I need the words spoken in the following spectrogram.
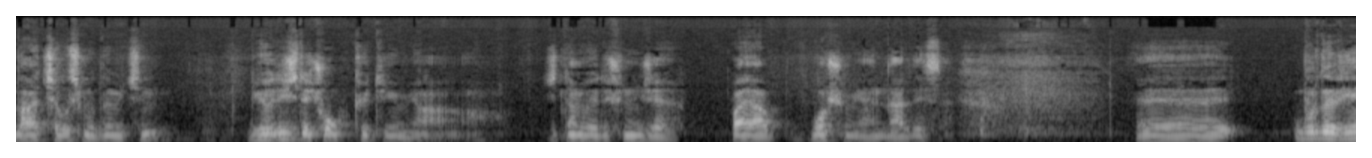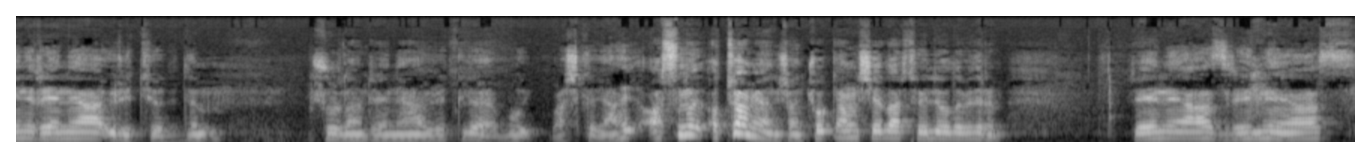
Daha çalışmadığım için. Biyolojide çok kötüyüm ya. Cidden böyle düşününce bayağı boşum yani neredeyse. Ee, burada yeni RNA üretiyor dedim. Şuradan RNA üretiliyor ya. Bu başka yani aslında atıyorum yani şu an çok yanlış şeyler söylüyor olabilirim. RNA'z, RNA'z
